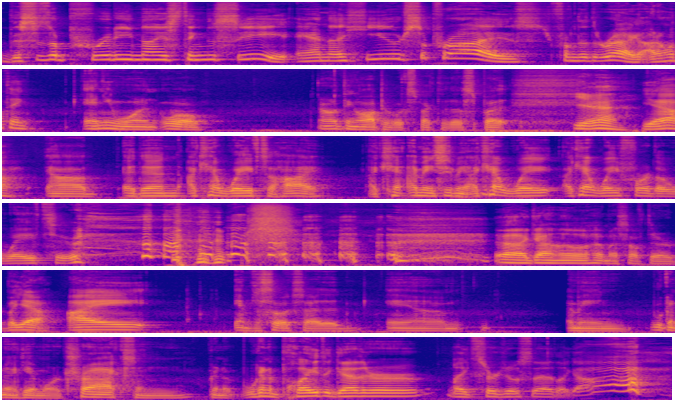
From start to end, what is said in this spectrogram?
this is a pretty nice thing to see and a huge surprise from the direct. I don't think anyone, well, I don't think a lot of people expected this, but Yeah. yeah. Uh, and then I can't wave to high. I can't. I mean, excuse me. I can't wait. I can't wait for the wave to. uh, I got a little ahead of myself there, but yeah, I am just so excited. And I mean, we're gonna get more tracks, and we're gonna we're gonna play together, like Sergio said. Like ah,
